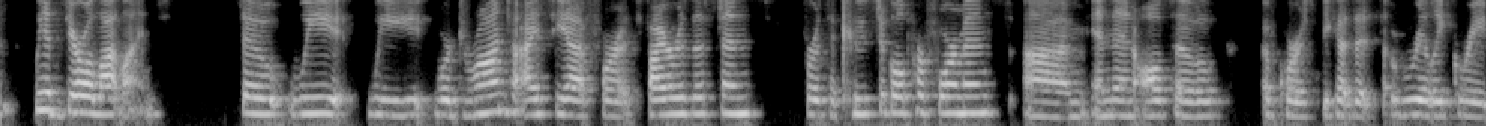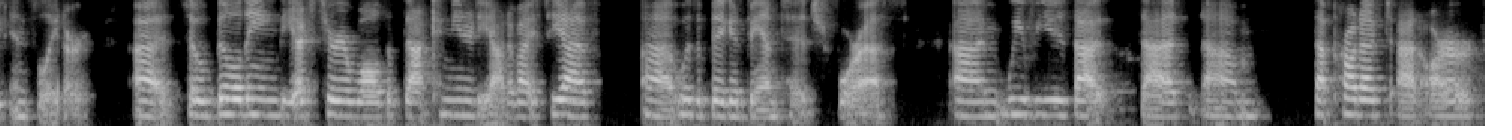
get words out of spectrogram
we had zero lot lines. So we we were drawn to ICF for its fire resistance, for its acoustical performance, um, and then also, of course, because it's a really great insulator. Uh, so building the exterior walls of that community out of ICF uh, was a big advantage for us. Um, we've used that that um, that product at our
